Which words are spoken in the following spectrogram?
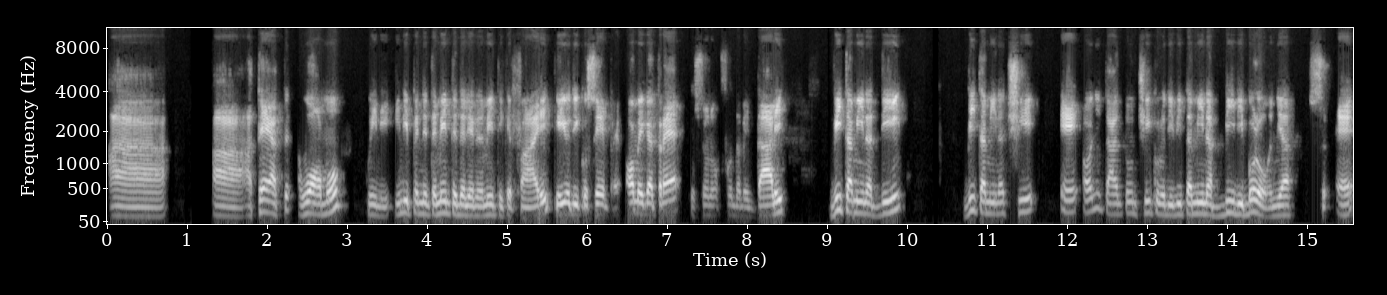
a, a, a te, a te, uomo, quindi indipendentemente dagli allenamenti che fai, che io dico sempre omega 3 che sono fondamentali, vitamina D, vitamina C e ogni tanto un ciclo di vitamina B di Bologna è,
